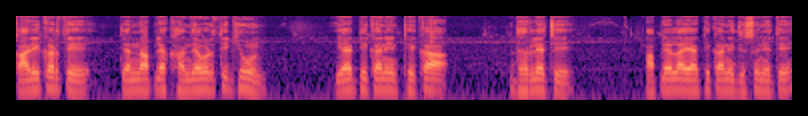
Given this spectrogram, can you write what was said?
कार्यकर्ते त्यांना आपल्या खांद्यावरती घेऊन या ठिकाणी ठेका धरल्याचे आपल्याला या ठिकाणी दिसून येते.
